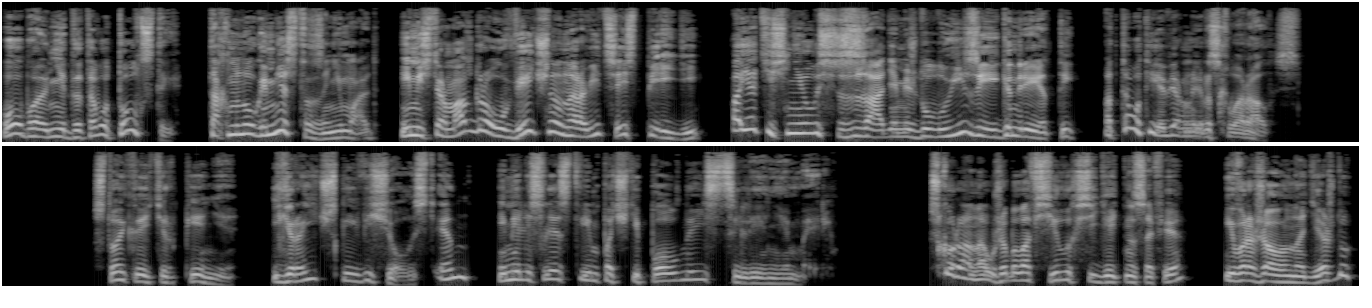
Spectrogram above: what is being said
Оба они до того толстые, так много места занимают, и мистер Масгроу вечно норовит сесть впереди, а я теснилась сзади между Луизой и Генриеттой, оттого-то я, верно, и расхворалась. Стойкое терпение и героическая веселость Энн имели следствием почти полное исцеление Мэри. Скоро она уже была в силах сидеть на софе и выражала надежду,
